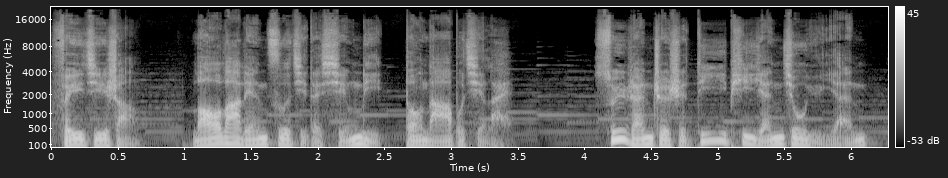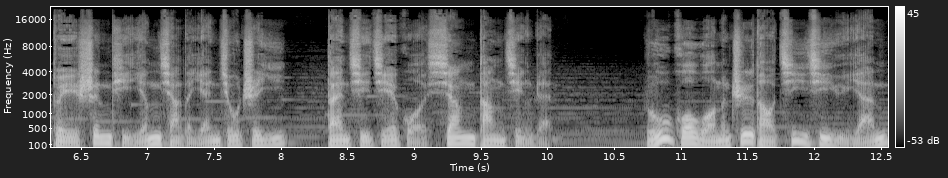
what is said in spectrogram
飞机上，劳拉连自己的行李都拿不起来。”虽然这是第一批研究语言对身体影响的研究之一，但其结果相当惊人。如果我们知道积极语言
